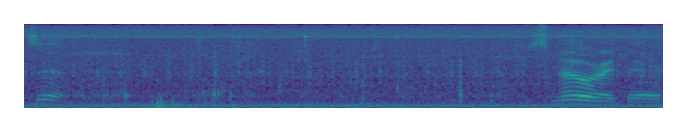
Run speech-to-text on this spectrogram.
That's it. Snow right there.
